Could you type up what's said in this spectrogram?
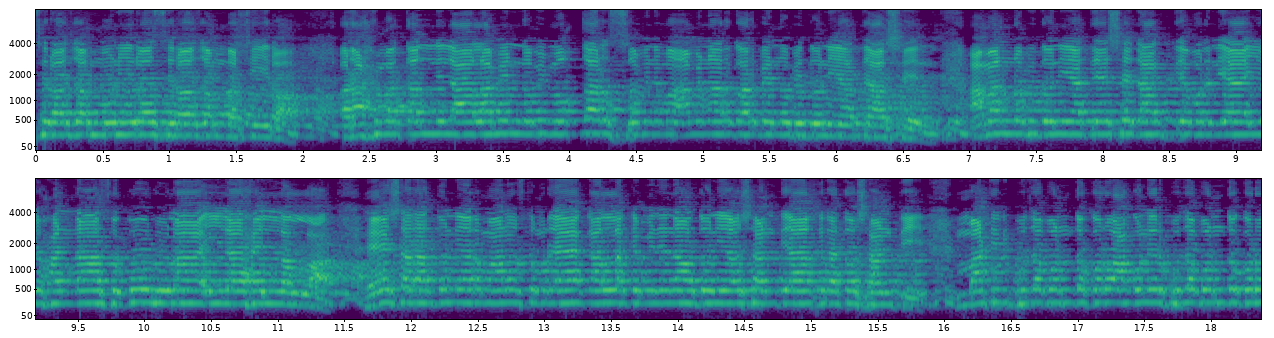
সিরাজাম মুনির, সিরাজাম রাহমাতাল লিল আলামিন, নবী মক্কার মা আমিনার গর্ভে নবী দুনিয়াতে আসেন। আমার নবী দুনিয়াতে এসে ডাক দিয়ে বলেন, ইয়া কুলু লা ইলাহা ইল্লাল্লাহ। হে সারা দুনিয়ার মানুষ, তোমরা এক আল্লাহকে মেনে নাও, দুনিয়াও শান্তি, আখিরাতেও শান্তি। মাটির পূজা বন্ধ করো, আগুনের পূজা বন্ধ করো,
